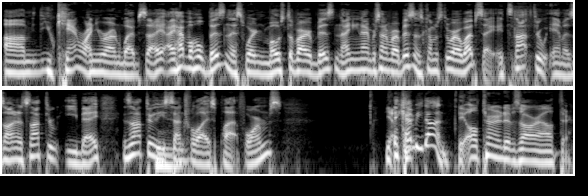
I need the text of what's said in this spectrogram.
Um, you can't run your own website. I have a whole business where most of our business, 99 percent of our business, comes through our website. It's not through Amazon. It's not through eBay. It's not through these centralized platforms. Yeah, It can be done. The alternatives are out there.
